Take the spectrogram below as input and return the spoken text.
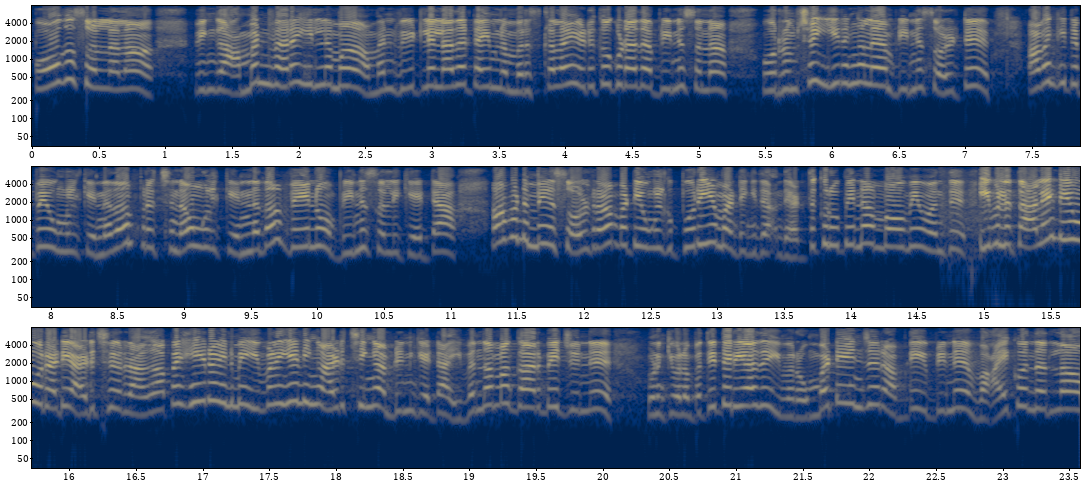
போக சொல்லலாம். இங்க அம்மன் வேற இல்லம்மா. அம்மன் வீட்ல இல்லாத டைம் நம்ம ரிஸ்க் எல்லாம் எடுக்க கூடாது அப்படின்னு சொன்னா ஒரு நிமிஷம் இருங்களேன் அப்படின்னு சொல்லிட்டு அவன்கிட்ட போய் உங்களுக்கு என்னதான் பிரச்சனை? உங்களுக்கு என்னதான் வேணும்? அப்படின்னு சொல்லி கேட்டா அவனுமே சொல்றான் பட் இவங்களுக்கு புரிய மாட்டேங்குது. அந்த இடத்துக்கு ரூபினா அம்மாவுமே வந்து இவனை தலையிலேயே ஒரு அடி அடிச்சிடுறாங்க. அப்ப ஹீரோயினுமே இவளையே நீங்க அடிச்சீங்க அப்படின்னு கேட்டா இவன் தான் கார்பேஜ்னு உனக்கு இவனை பத்தி தெரியாது. இவன் ரொம்ப டேஞ்சர் அப்படி இப்படின்னு வாய்க்கு வந்ததெல்லாம்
